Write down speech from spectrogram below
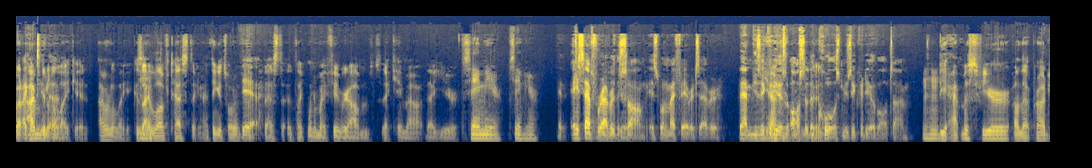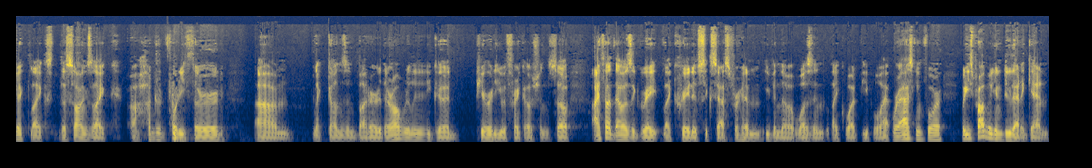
but I'm gonna that. like it. I'm gonna like it because mm. I love testing. I think it's one of yeah. the best. It's like one of my favorite albums that came out that year. Same year. Same here. ASAP Forever, really the song is one of my favorites ever. That music yeah, video is also really the coolest music video of all time. Mm-hmm. The atmosphere on that project, like the songs like 143rd, um, like Guns and Butter, they're all really good. Purity with Frank Ocean. So I thought that was a great like creative success for him, even though it wasn't like what people were asking for. But he's probably going to do that again.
